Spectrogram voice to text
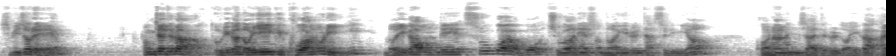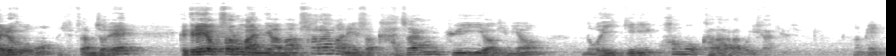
12절에 형제들아 우리가 너희에게 구하노니 너희 가운데 수고하고 주 안에서 너희를 다스리며 권하는 자들을 너희가 알고 13절에 그들의 역사로 말미암아 사랑 안에서 가장 귀히 여기며 너희끼리 화목하라라고 이야기하죠. 아멘.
